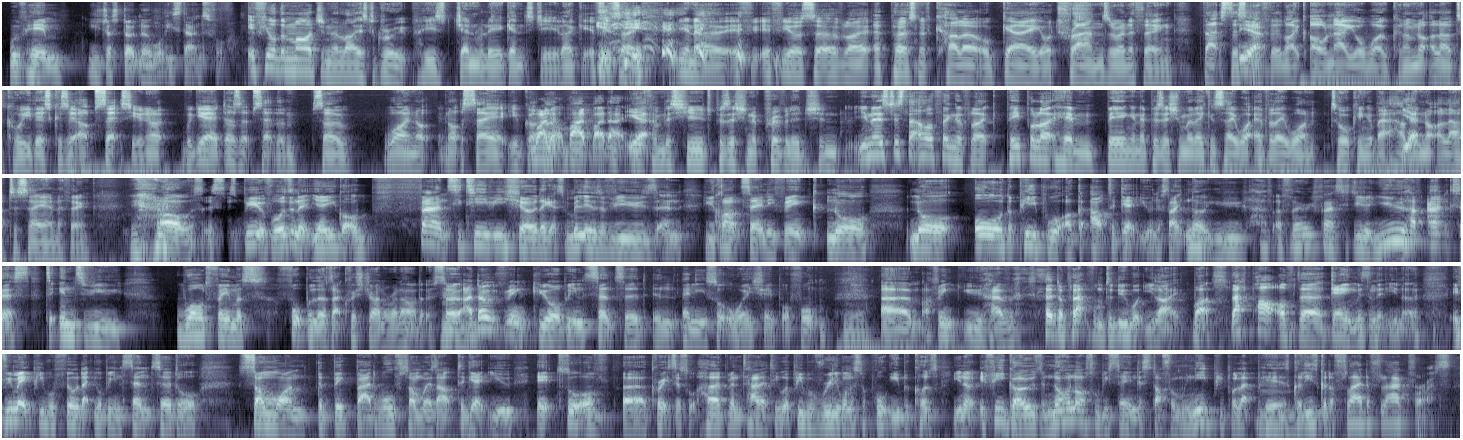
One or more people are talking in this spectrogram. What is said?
with him, you just don't know what he stands for. if you're the marginalized group, he's generally against you. Like if it's like you know, if if you're sort of like a person of color or gay or trans or anything, that's the Yeah. stuff that like, oh, now you're woke and I'm not allowed to call you this because it upsets you. And like, well, yeah, it does upset them. So why not not say it? You've got Why like, not abide by that? Yeah. from this huge position of privilege and you know it's just that whole thing of like people like him being in a position where they can say whatever they want talking about how Yeah. they're not allowed to say anything oh, it's, it's beautiful, isn't it? Yeah, you got a fancy TV show that gets millions of views, and you can't say anything, nor nor all the people are out to get you. And it's like, no, you have a very fancy studio. You have access to interview world famous footballers like Cristiano Ronaldo. So I don't think you're being censored in any sort of way, shape, or form. Yeah. Um, I think you have the platform to do what you like, but that's part of the game, isn't it? You know, if you make people feel that you're being censored or someone, the big bad wolf somewhere's out to get you, it sort of uh, creates this sort of herd mentality where people really want to support you because you know if he goes, and no one else will be saying this stuff, and we need people like Piers because he's gonna fly the flag for us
